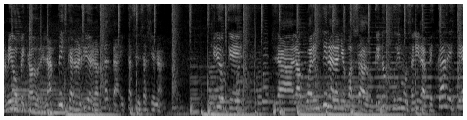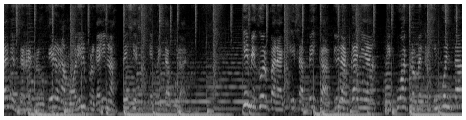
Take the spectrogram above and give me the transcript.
Amigos pescadores, la pesca en el río de la Plata está sensacional. Creo que la, cuarentena del año pasado, que no pudimos salir a pescar, este año se reprodujeron a morir porque hay unas especies espectaculares. ¿Qué mejor para esa pesca que una caña de 4 metros 50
